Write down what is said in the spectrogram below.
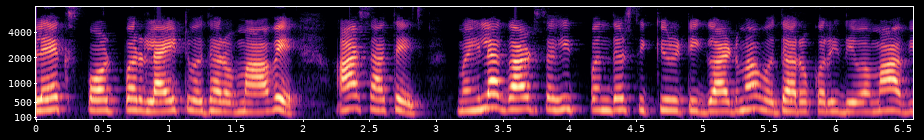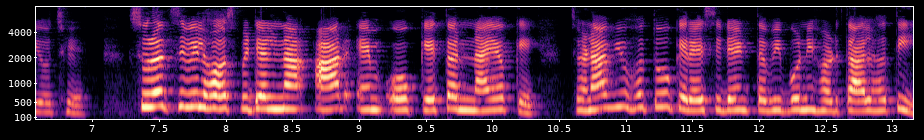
બ્લેક સ્પોટ પર લાઇટ વધારવામાં આવે, આ સાથે જ મહિલા ગાર્ડ સહિત પંદર સિક્યુરિટી ગાર્ડમાં વધારો કરી દેવામાં આવ્યો છે. સુરત સિવિલ હોસ્પિટલના આરએમઓ કેતન નાયકે જણાવ્યું હતું કે રેસિડેન્ટ તબીબોની હડતાલ હતી.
